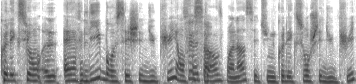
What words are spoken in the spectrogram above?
collection euh, Air libre, c'est chez Dupuis en fait. Hein, voilà, c'est une collection chez Dupuis.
